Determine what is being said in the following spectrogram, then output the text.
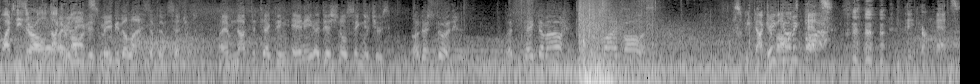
Watch, these are all Dr. I believe this may be the last of them, Central. I am not detecting any additional signatures. Understood. Let's take them out. Find. This will be Dr. Incoming Vahlen's pets. Her pets.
